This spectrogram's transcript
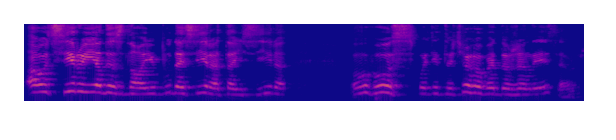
А от сірої я не знаю, буде сіра та й сіра. О, Господі, до чого ми дожилися вже?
